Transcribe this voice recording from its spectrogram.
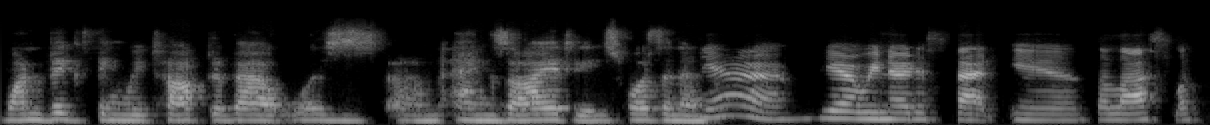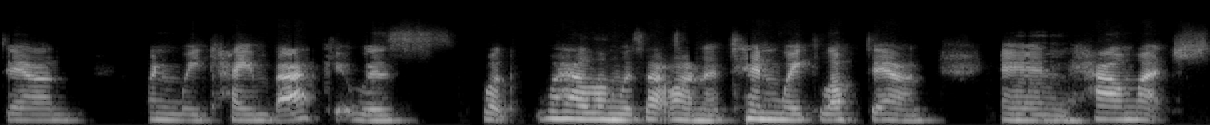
one big thing we talked about was um, anxieties, wasn't it? Yeah, yeah, we noticed that in the last lockdown when we came back. It was what? How long was that one? A ten week lockdown, and Mm. how much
